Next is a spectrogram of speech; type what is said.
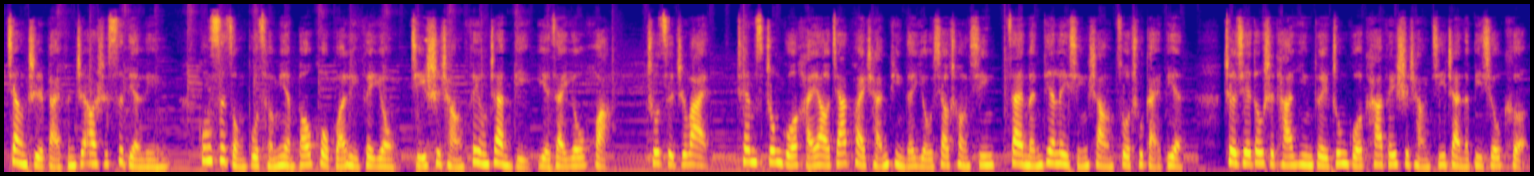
降至百分之二十四点零。公司总部层面包括管理费用及市场费用占比也在优化。除此之外，Tim's 中国还要加快产品的有效创新，在门店类型上做出改变，这些都是他应对中国咖啡市场激战的必修课。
